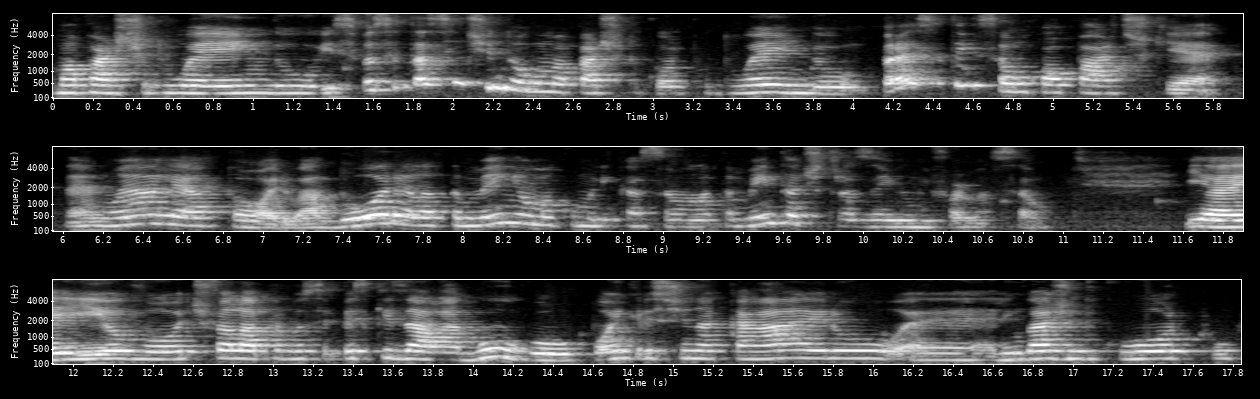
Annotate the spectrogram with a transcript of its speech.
uma parte doendo. E se você está sentindo alguma parte do corpo doendo, preste atenção qual parte que é, né? Não é aleatório. A dor, ela também é uma comunicação, ela também está te trazendo uma informação. E aí eu vou te falar para você pesquisar lá, Google, põe Cristina Cairo, é, linguagem do corpo,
